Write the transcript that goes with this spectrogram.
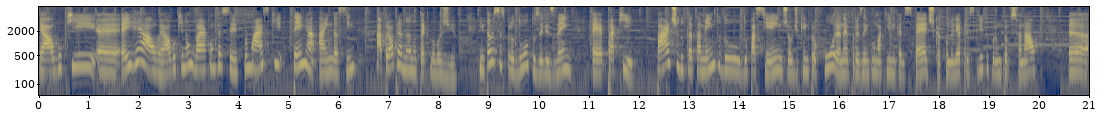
é algo que é, é irreal, é algo que não vai acontecer, por mais que tenha ainda assim a própria nanotecnologia. Então esses produtos eles vêm é, para que parte do tratamento do, do paciente ou de quem procura, né, por exemplo, uma clínica de estética, quando ele é prescrito por um profissional, é,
